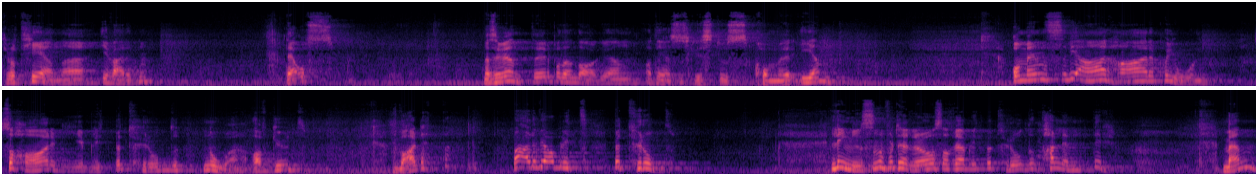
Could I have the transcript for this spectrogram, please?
til å tjene i verden. Det er oss. Mens vi venter på den dagen at Jesus Kristus kommer igjen. Og mens vi er her på jorden, så har vi blitt betrodd noe av Gud. Hva er dette? Hva er det vi har blitt betrodd? Lignelsen forteller oss at vi har blitt betrodd talenter. Men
